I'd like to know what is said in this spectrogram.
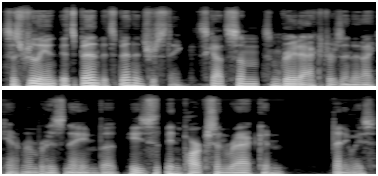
So it's really it's been it's been interesting. It's got some some great actors in it. I can't remember his name, but he's in Parks and Rec and anyways.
